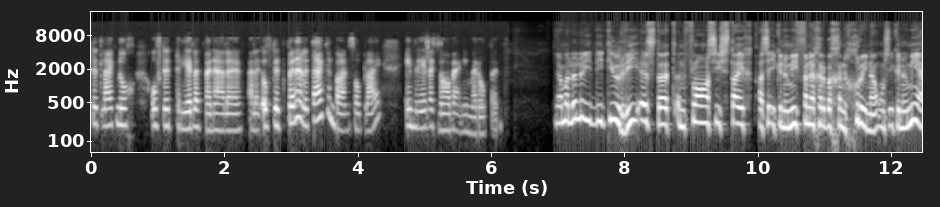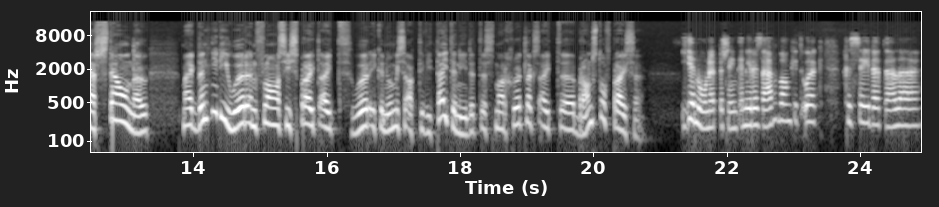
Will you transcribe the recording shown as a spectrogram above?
dit lyk nog of dit redelik binne hulle hulle of dit binne hulle teikenband sal bly en redelik naby aan die middelpunt. Ja, maar Lulu, die, die teorie is dat inflasie styg as 'n ekonomie vinniger begin groei. Nou ons ekonomie herstel nou, maar ek dink nie die hoër inflasie spruit uit hoër ekonomiese aktiwiteite nie. Dit is maar grootliks uit uh, brandstofpryse. 100% en die Reserwebank het ook gesê dat hulle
